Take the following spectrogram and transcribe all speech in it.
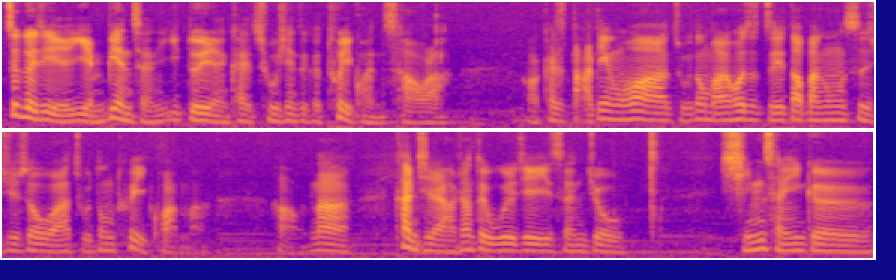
这个也演变成一堆人开始出现这个退款潮啦，好，开始打电话主动把，或者直接到办公室去说我要主动退款嘛。好，那看起来好像对无国界医生就形成一个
